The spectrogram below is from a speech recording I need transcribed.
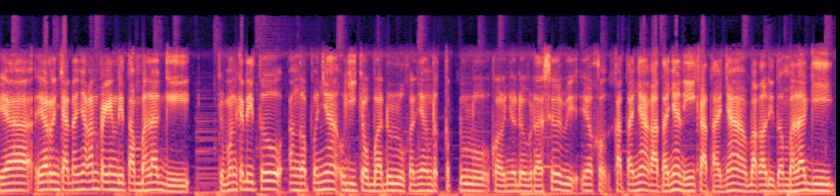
Ya ya rencananya kan pengen ditambah lagi. Cuman kan itu anggapannya uji coba dulu kan yang deket dulu. Kalau udah berhasil ya katanya katanya nih katanya bakal ditambah lagi.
